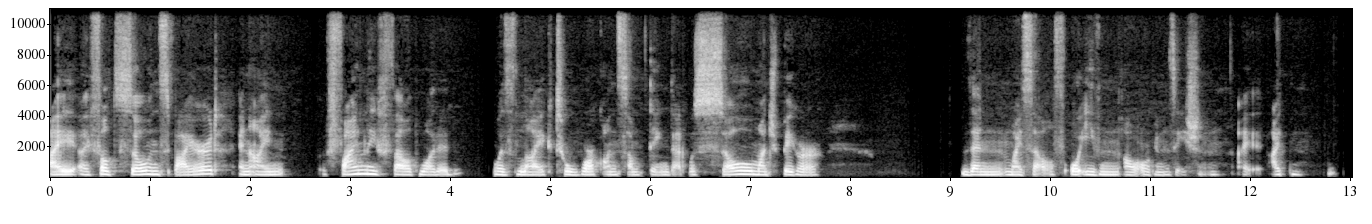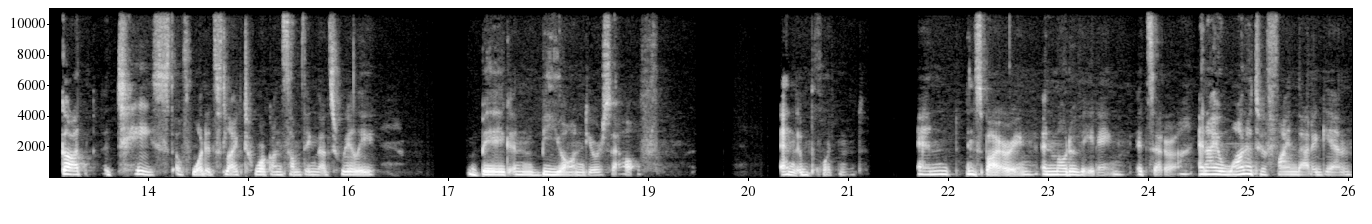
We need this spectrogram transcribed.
I, I felt so inspired and I finally felt what it was like to work on something that was so much bigger than myself or even our organization. I, I got a taste of what it's like to work on something that's really big and beyond yourself and important and inspiring and motivating etc and i wanted to find that again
